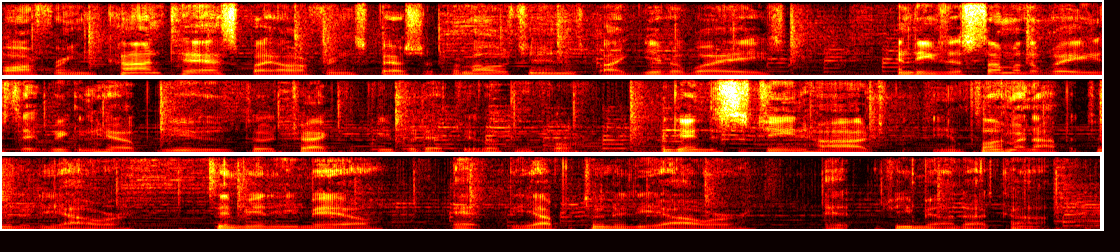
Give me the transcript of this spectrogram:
offering contests, by offering special promotions, by giveaways. And these are some of the ways that we can help you to attract the people that you're looking for. Again, this is Gene Hodge with the Employment Opportunity Hour. Send me an email at theopportunityhour at gmail.com.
